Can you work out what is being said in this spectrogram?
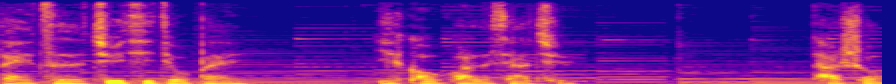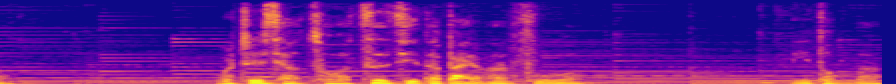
雷子举起酒杯，一口灌了下去。他说。我只想做自己的百万富翁，你懂吗？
